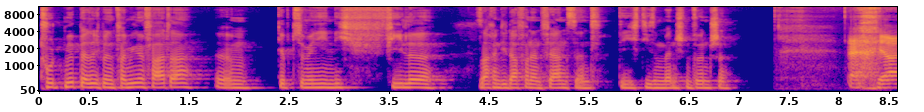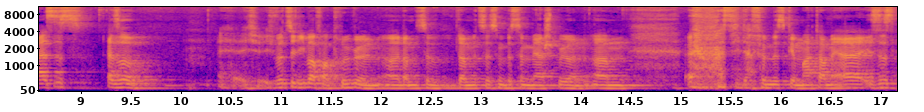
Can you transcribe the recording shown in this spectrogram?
tut mir persönlich, ich bin Familienvater, ähm, gibt es für mich nicht viele Sachen, die davon entfernt sind, die ich diesem Menschen wünsche. Ach, ja, es ist, also ich, ich würde sie lieber verprügeln, äh, damit, sie, damit sie es ein bisschen mehr spüren, ähm, was sie dafür missgemacht haben. Äh, es, ist,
